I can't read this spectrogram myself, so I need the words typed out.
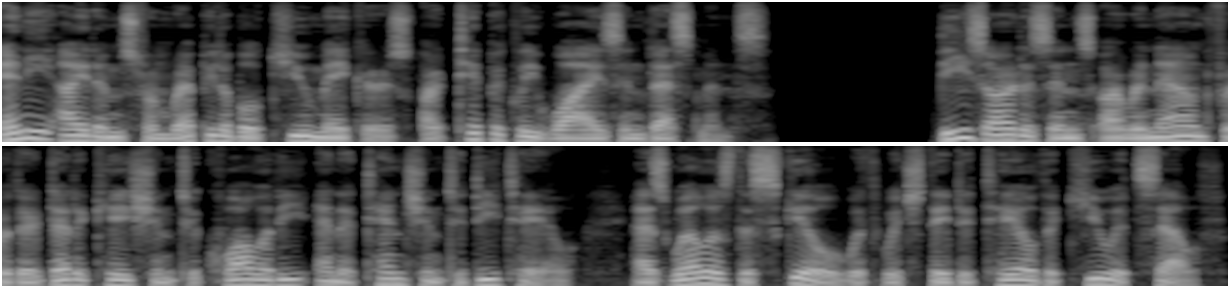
Any items from reputable cue makers are typically wise investments. These artisans are renowned for their dedication to quality and attention to detail, as well as the skill with which they detail the cue itself,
